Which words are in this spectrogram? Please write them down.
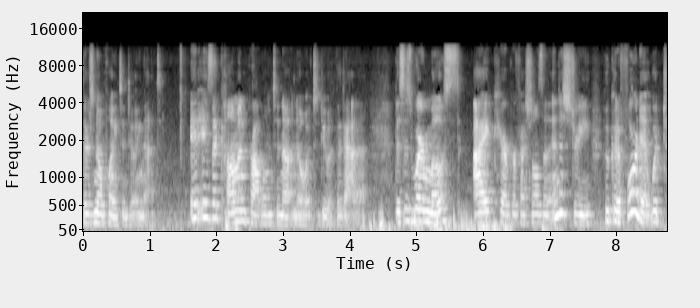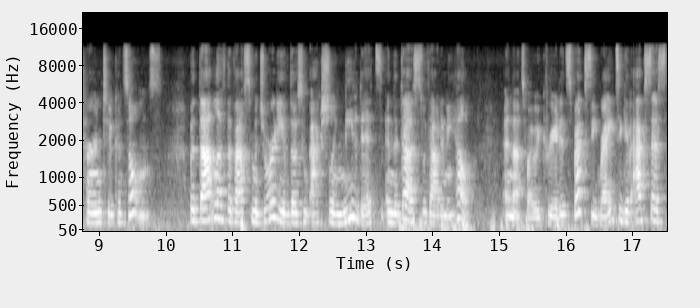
There's no point in doing that. It is a common problem to not know what to do with the data. This is where most eye care professionals in the industry who could afford it would turn to consultants. But that left the vast majority of those who actually needed it in the dust without any help. And that's why we created Spexy, right? To give access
